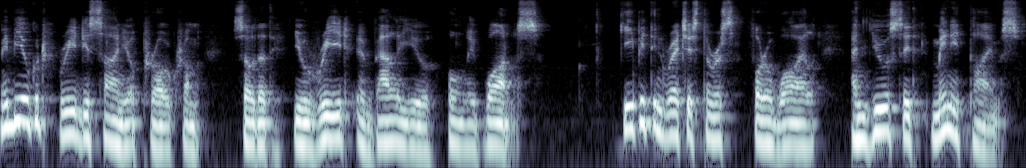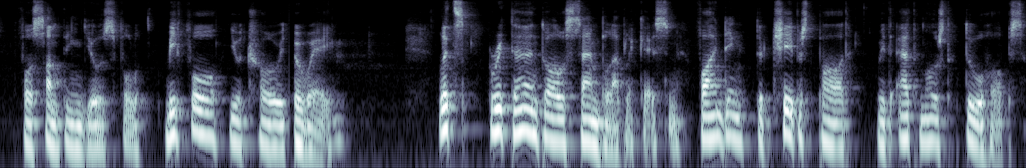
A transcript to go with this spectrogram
Maybe you could redesign your program so that you read a value only once. Keep it in registers for a while and use it many times for something useful before you throw it away. Let's return to our sample application, finding the cheapest part with at most two hops.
